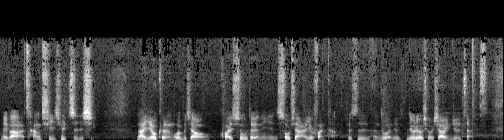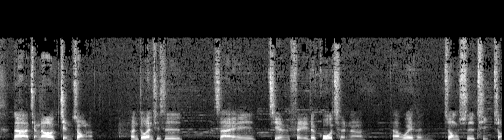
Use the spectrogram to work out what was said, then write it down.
没办法长期去执行。那也有可能会比较快速的，你瘦下来又反弹，就是很多人就是溜溜球效应就是这样子。那讲到减重啊，很多人其实，在减肥的过程呢，他会很重视体重，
